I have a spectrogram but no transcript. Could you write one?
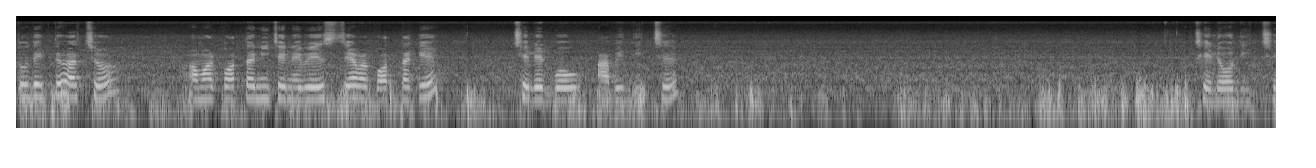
তো দেখতে পাচ্ছ, আমার কর্তা নিচে নেমে এসছে, আমার কর্তাকে ছেলের বউ আবির দিচ্ছে। ছেলেও দিচ্ছে।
